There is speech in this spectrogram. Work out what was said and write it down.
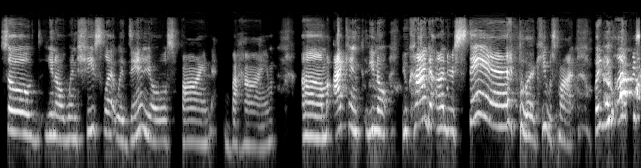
So, you know, when she slept with Daniel's fine behind, um, I can, you know, you kind of understand. Look, he was fine, but you understand.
